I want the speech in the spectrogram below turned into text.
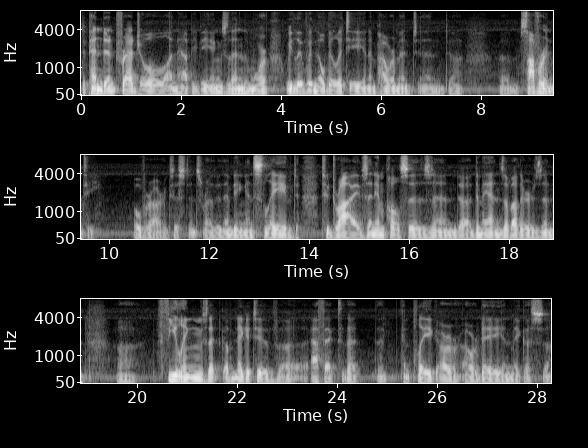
dependent, fragile, unhappy beings, then the more we live with nobility and empowerment and uh, um, sovereignty over our existence rather than being enslaved to drives and impulses and uh, demands of others and uh, feelings that of negative uh, affect that, that can plague our, our day and make us uh,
